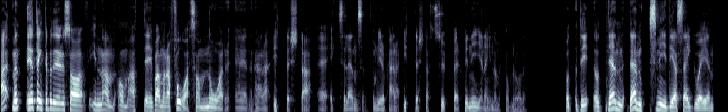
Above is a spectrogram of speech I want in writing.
Nej, men jag tänkte på det du sa innan om att det är bara några få som når eh, den här yttersta eh, excellensen, som blir de här yttersta supergenierna inom ett område. Och, det, och den, den smidiga segwayen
